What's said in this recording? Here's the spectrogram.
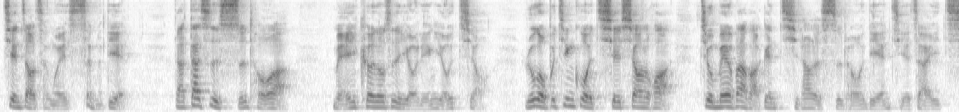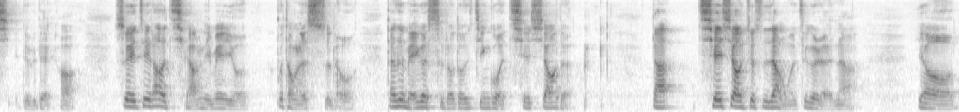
建造成为圣殿。那但是石头啊，每一颗都是有棱有角，如果不经过切削的话，就没有办法跟其他的石头连接在一起，对不对啊？所以这套墙里面有不同的石头，但是每一个石头都是经过切削的。那切削就是让我们这个人啊要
